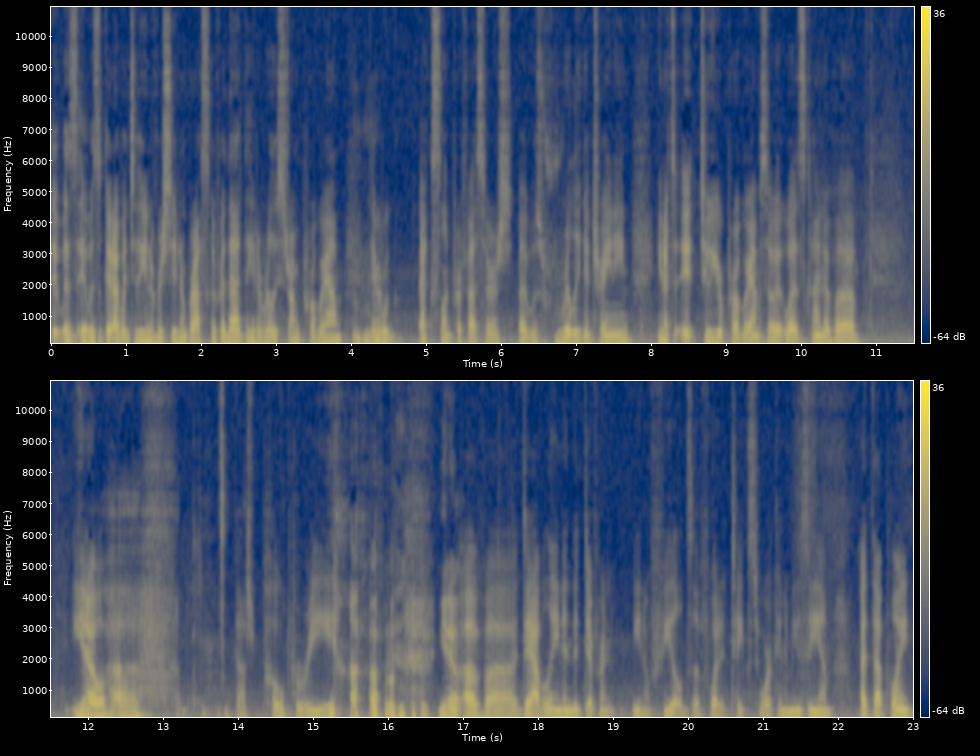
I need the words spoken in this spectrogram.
It was. It was good. I went to the University of Nebraska for that. They had a really strong program. Mm-hmm. They were excellent professors. It was really good training. You know, it's a it, two-year program, so it was kind of a, you know, uh, gosh, potpourri, you know, of uh, dabbling in the different, you know, fields of what it takes to work in a museum. At that point,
